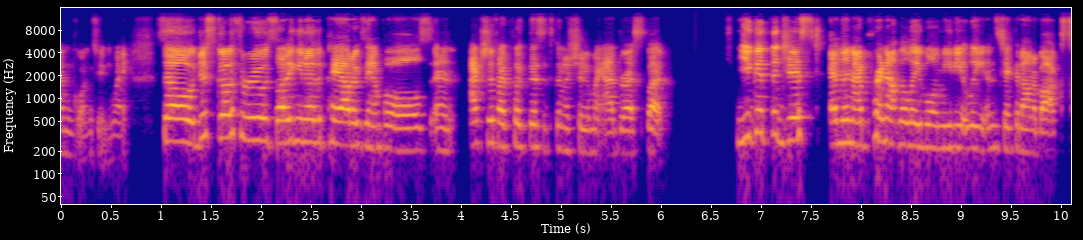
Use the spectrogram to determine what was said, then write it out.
I'm going to anyway. So just go through, it's letting you know the payout examples. And actually, if I click this, it's going to show you my address, but you get the gist. And then I print out the label immediately and stick it on a box.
